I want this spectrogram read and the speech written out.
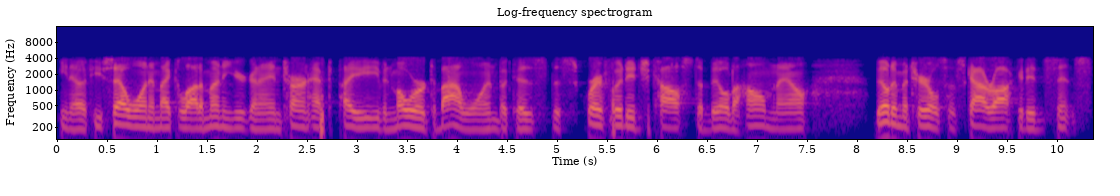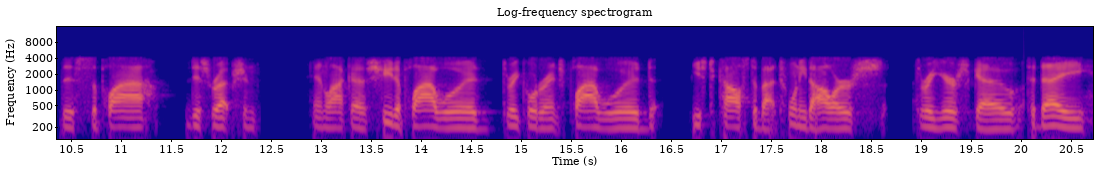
you know, if you sell one and make a lot of money, you're going to in turn have to pay even more to buy one because the square footage cost to build a home now, building materials have skyrocketed since this supply disruption. And like a sheet of plywood, three quarter inch plywood, used to cost about $20 three years ago. Today,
